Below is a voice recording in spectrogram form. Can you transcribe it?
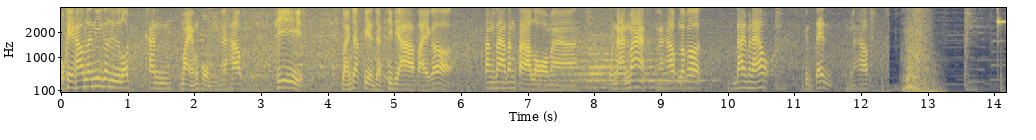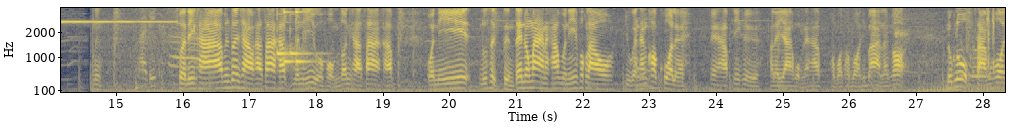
โอเคครับ และนี่ก็คือรถคันใหม่ของผมนะครับ ที่หลังจากเปลี่ยนจาก GTR ไปก็ตั้งหน้าตั้งตารอมาโหนานมากนะครับ แล้วก็ได้มาแล้วตื่นเต้นนะครับหนึ่งสวัสดีค่ะสวัสดีครับเพื่อนๆชาวคาซ่าครับ วันนี้อยู่กับผมต้นคาซ่าครับ วันนี้รู้สึกตื่นเต้นมากๆนะครับ วันนี้พวกเราอยู่กันทั้งครอบครัวเลยนะครับ นี่คือภรรยาผมนะครับพบทบที่บ้านแล้วก็ลูกๆ 3 คน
